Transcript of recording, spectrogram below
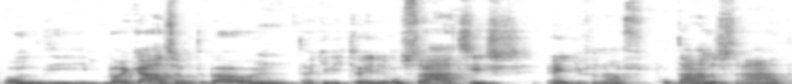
om die barricades op te bouwen. Mm. Dat je die twee demonstraties, eentje vanaf Fontanenstraat,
